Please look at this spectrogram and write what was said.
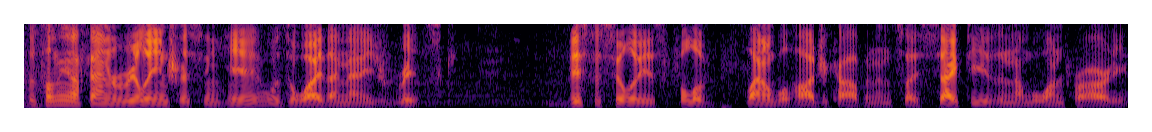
So something I found really interesting here was the way they manage risk. This facility is full of flammable hydrocarbon and so safety is the number one priority.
